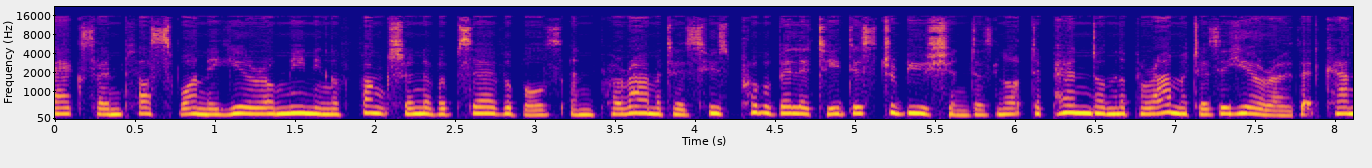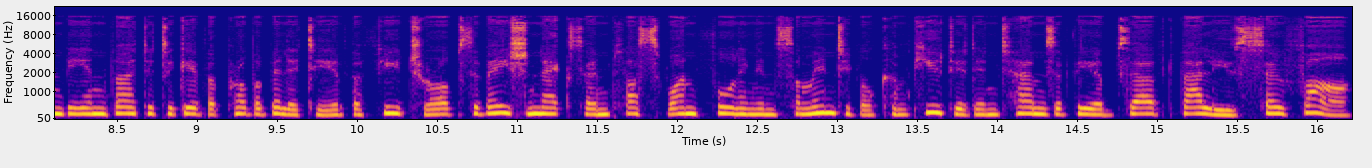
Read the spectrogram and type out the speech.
xn plus 1 a euro meaning a function of observables and parameters whose probability distribution does not depend on the parameters a euro that can be inverted to give a probability of the future observation. Xn plus 1 falling in some interval computed in terms of the observed values so far,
